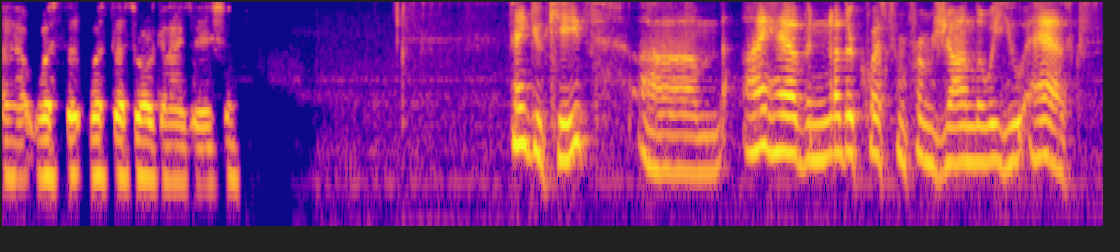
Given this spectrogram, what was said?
uh, with the, with this organisation. Thank you, Keith. Um, I have another question from Jean Louis who asks,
